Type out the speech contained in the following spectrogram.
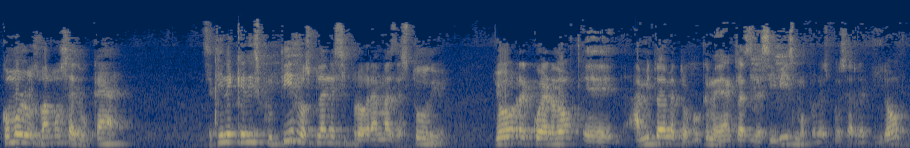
cómo los vamos a educar. Se tiene que discutir los planes y programas de estudio. Yo recuerdo, eh, a mí todavía me tocó que me dieran clases de civismo, pero después se retiró.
